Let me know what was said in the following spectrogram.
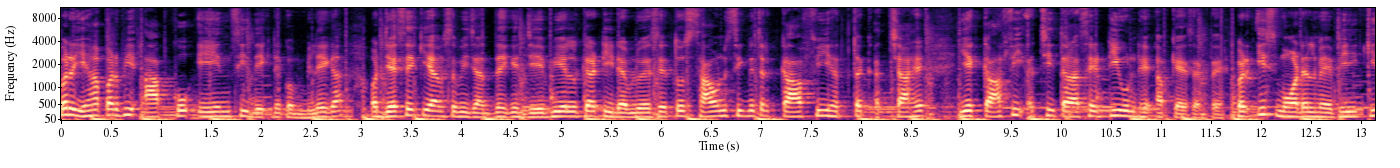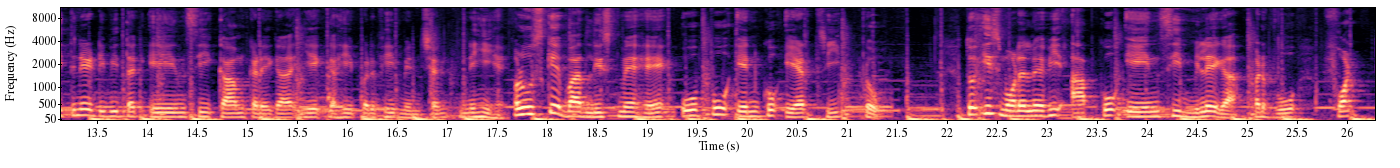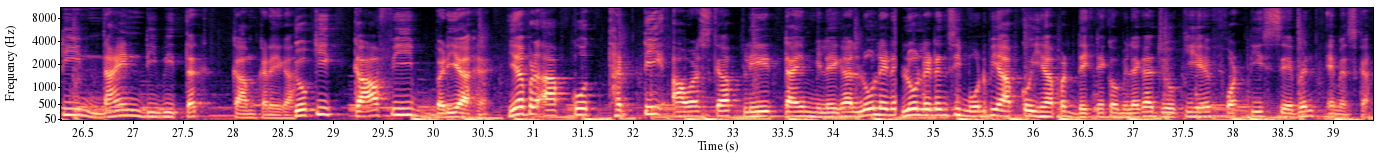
पर यहाँ पर भी आपको ए देखने को मिलेगा। और जैसे कि आप सभी जानते हैं कि जेबीएल का टीडब्ल्यूएस है तो साउंड सिग्नेचर काफ़ी हद तक अच्छा है। ये काफ़ी अच्छी तरह से ट्यून्ड है, आप कह सकते हैं। पर इस मॉडल में भी कितने डीबी तक एएनसी काम करेगा, ये कहीं पर भी मेंशन नहीं है। और उसके बाद लिस्ट में है Oppo Enco Air three pro तो इस मॉडल में भी आपको एएनसी मिलेगा, पर वो 49 डीबी तक काम करेगा, जो कि काफ़ी बढ़िया है। यहाँ पर आपको 30 आवर्स का प्ले टाइम मिलेगा। लो लेडन लो लेटेंसी मोड भी आपको यहाँ पर देखने को मिलेगा, जो कि है 47 एम का।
